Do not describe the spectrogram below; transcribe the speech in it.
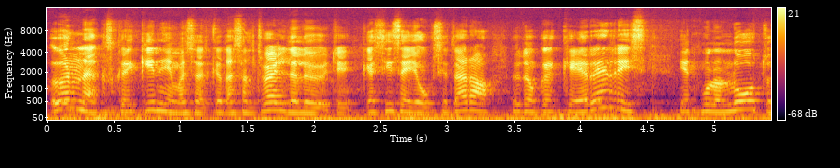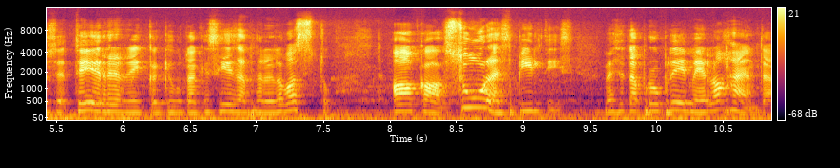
õnneks kõik inimesed, keda sealt välja löödi, kes ise jooksid ära, nüüd on kõik ERR-is, nii et mul on lootus, et ERR ikkagi kuidagi seisab sellele vastu. aga suures pildis me seda probleemi ei lahenda,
